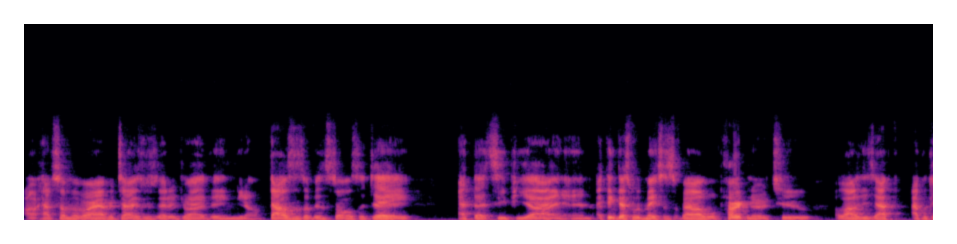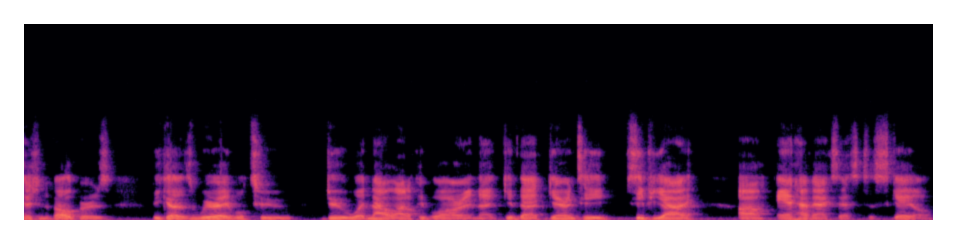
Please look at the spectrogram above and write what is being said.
uh, have some of our advertisers that are driving, you know, thousands of installs a day at that CPI. And I think that's what makes us a valuable partner to a lot of these ap- application developers because we're able to do what not a lot of people are and that give that guaranteed CPI um, and have access to scale.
